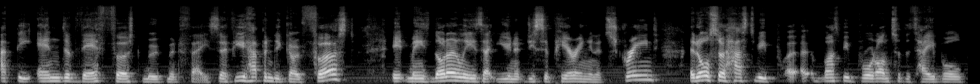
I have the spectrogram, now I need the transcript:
at the end of their first movement phase. So if you happen to go first, it means not only is that unit disappearing and it's screened, it also has to be uh, must be brought onto the table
